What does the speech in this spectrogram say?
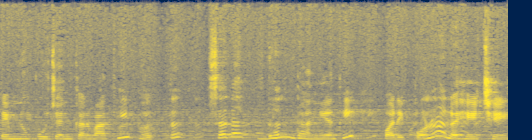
તેમનું પૂજન કરવાથી ભક્ત સદા ધન ધાન્યથી પરિપૂર્ણ રહે છે.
